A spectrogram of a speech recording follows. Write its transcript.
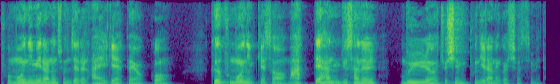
부모님이라는 존재를 알게 되었고 그 부모님께서 막대한 유산을 물려주신 분이라는 것이었습니다.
